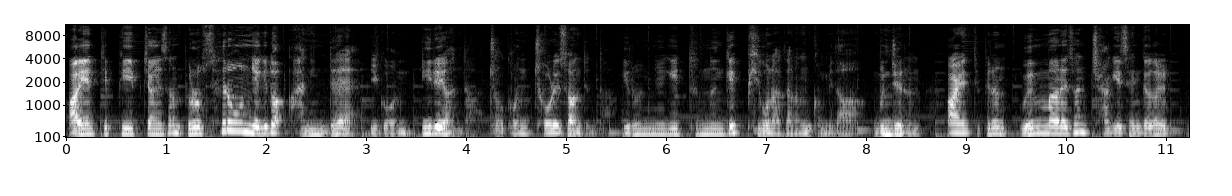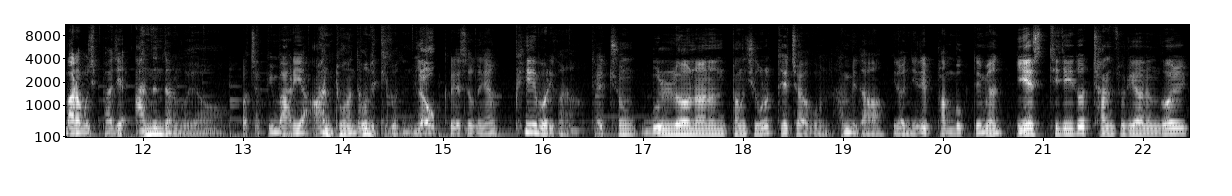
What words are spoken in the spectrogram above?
INTP 입장에서는 별로 새로운 얘기도 아닌데 이건 이래야 한다. 저건 저래서 안 된다. 이런 얘기 듣는 게 피곤하다는 겁니다. 문제는 INTP는 웬만해선 자기 생각을 말하고 싶어 하지 않는다는 거예요. 어차피 말이 안 통한다고 느끼거든요. 그래서 그냥 피해버리거나 대충 물러나는 방식으로 대처하곤 합니다. 이런 일이 반복되면 ESTJ도 잔소리하는 걸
